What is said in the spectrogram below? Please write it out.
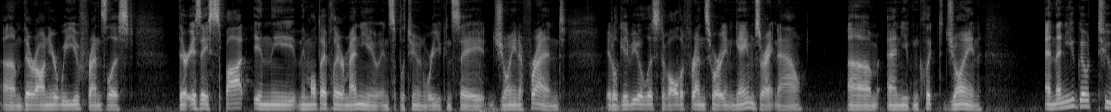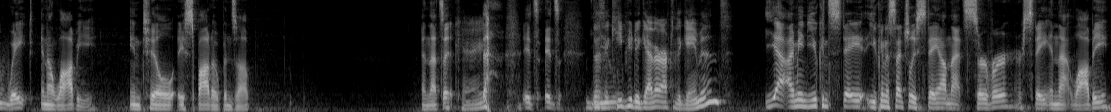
Um, they're on your Wii U friends list. There is a spot in the, the multiplayer menu in Splatoon where you can say join a friend. It'll give you a list of all the friends who are in games right now, um, and you can click to join. And then you go to wait in a lobby until a spot opens up, and that's it. Okay. It's it's Does it keep you together after the game ends? yeah, I mean, you can stay. You can essentially stay on that server or stay in that lobby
